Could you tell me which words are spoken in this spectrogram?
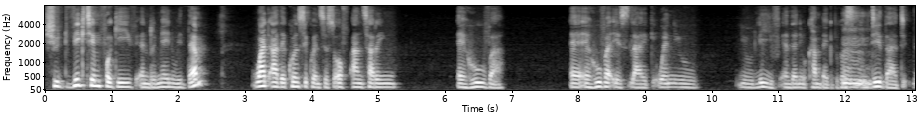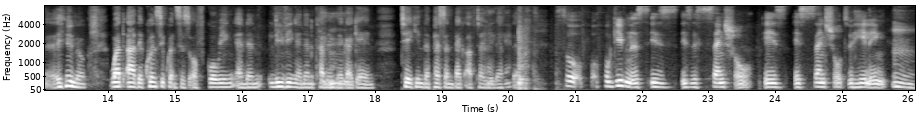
Should victim forgive and remain with them? What are the consequences of answering a Hoover? A, a Hoover is like when you you leave and then you come back because you Mm. did that. uh, you know, what are the consequences of going and then leaving and then coming Mhm. back again, taking the person back after you left Okay. them? So for, forgiveness is is essential. Is essential to healing. Mm,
